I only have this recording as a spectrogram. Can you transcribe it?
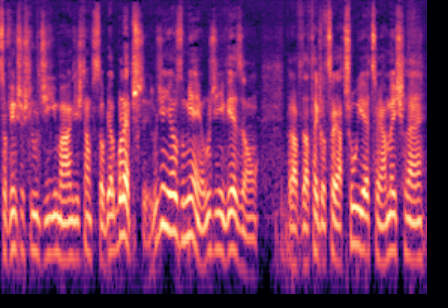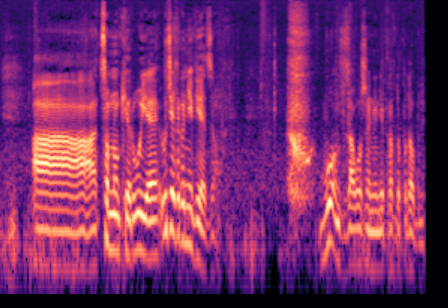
co większość ludzi ma gdzieś tam w sobie, albo lepszy. Ludzie nie rozumieją, ludzie nie wiedzą, prawda, tego, co ja czuję, co ja myślę, a co mną kieruje. Ludzie tego nie wiedzą. Błąd w założeniu nieprawdopodobny.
